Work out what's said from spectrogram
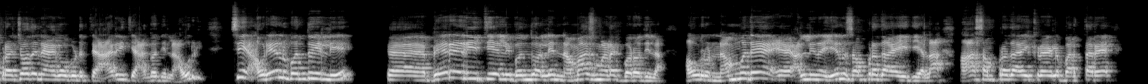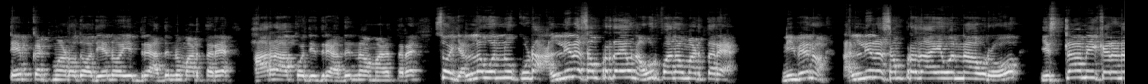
ಪ್ರಚೋದನೆ ಆಗೋಗ್ಬಿಡುತ್ತೆ. ಆ ರೀತಿ ಆಗೋದಿಲ್ಲ. ಅವ್ರಿಗೆ, ಸಿ, ಅವ್ರೇನು ಬಂದು ಇಲ್ಲಿ ಬೇರೆ ರೀತಿಯಲ್ಲಿ ಬಂದು ಅಲ್ಲಿ ನಮಾಜ್ ಮಾಡಕ್ ಬರೋದಿಲ್ಲ. ಅವರು ನಮ್ಮದೇ ಅಲ್ಲಿನ ಏನು ಸಂಪ್ರದಾಯ ಇದೆಯಲ್ಲ, ಆ ಸಂಪ್ರದಾಯಿಕರಲ್ಲಿ ಬರ್ತಾರೆ ಟೇಪ್ ಕಟ್ ಮಾಡೋದು ಅದೇನೋ ಇದ್ರೆ ಅದನ್ನು ಮಾಡ್ತಾರೆ, ಹಾರ ಹಾಕೋದಿದ್ರೆ ಅದನ್ನ ಮಾಡ್ತಾರೆ. ಸೊ ಎಲ್ಲವನ್ನೂ ಕೂಡ ಅಲ್ಲಿನ ಸಂಪ್ರದಾಯವನ್ನು ಅವ್ರು ಫಾಲೋ ಮಾಡ್ತಾರೆ. ನೀವೇನು, ಅಲ್ಲಿನ ಸಂಪ್ರದಾಯವನ್ನ ಅವರು ಇಸ್ಲಾಮೀಕರಣ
